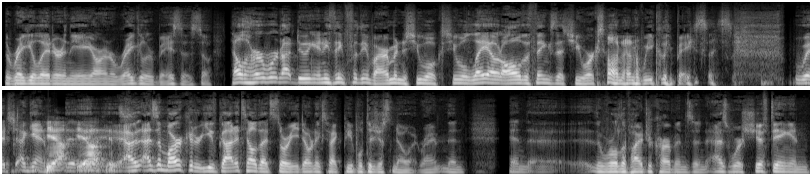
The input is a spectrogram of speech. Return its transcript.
the regulator and the AER on a regular basis. So tell her we're not doing anything for the environment, and she will she will lay out all the things that she works on on a weekly basis. Which again, yeah, yeah. As a marketer, you've got to tell that story. You don't expect people to just know it, right? And then and uh, the world of hydrocarbons, and as we're shifting and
